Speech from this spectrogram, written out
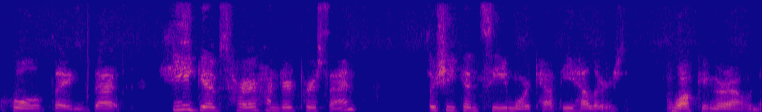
whole thing that she gives her 100% so she can see more Cathy Hellers walking around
